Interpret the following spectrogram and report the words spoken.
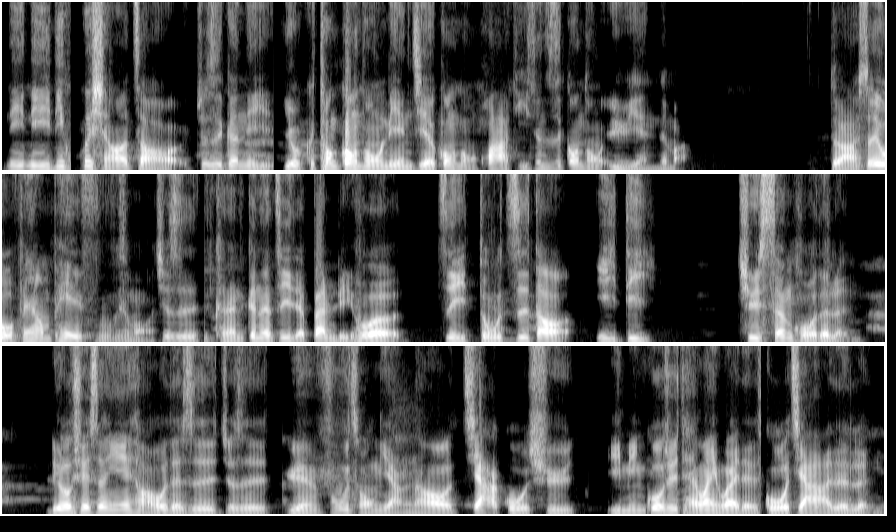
你你一定会想要找就是跟你有通共同连接、共同话题，甚至是共同语言的嘛，对吧？所以我非常佩服什么，就是可能跟着自己的伴侣或自己独自到异地去生活的人，留学生也好，或者是就是远赴重洋，然后嫁过去、移民过去台湾以外的国家的人，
